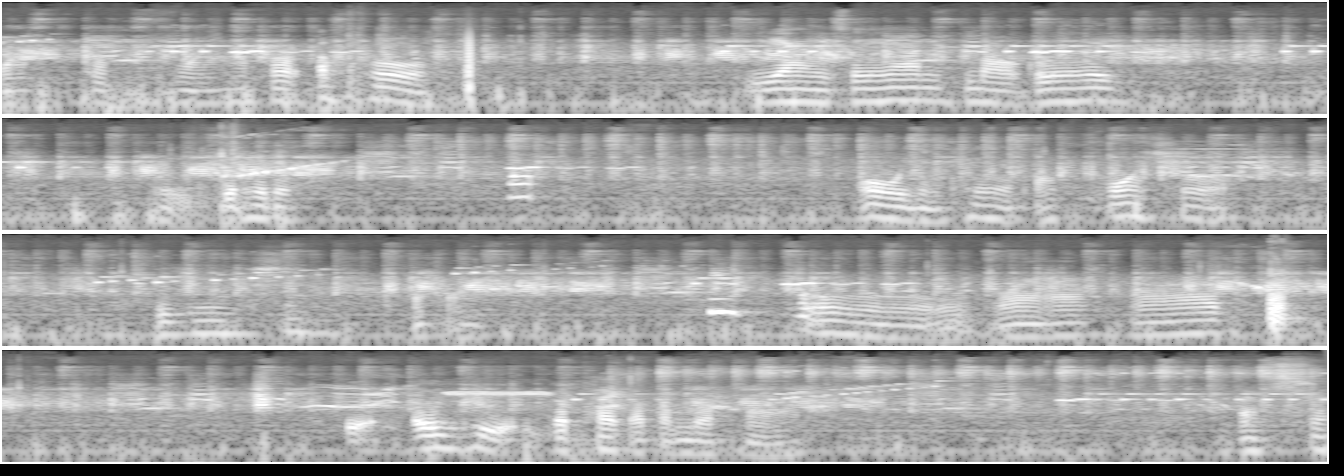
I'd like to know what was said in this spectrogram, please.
วับกับวับกับโอ้โหอย่างเซียนบอกเลย เก็บให้ดูโอ้ยังเท่ปั๊บโอ้ชัวยูชาโอ้ว้าวว้าวเออหือกระแทกกับตำรวจมาอะชะ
